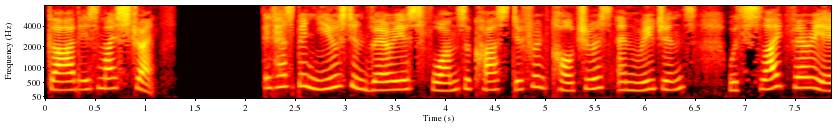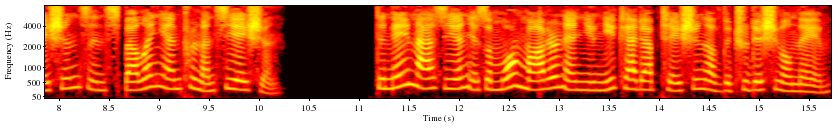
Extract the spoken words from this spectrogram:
God is my strength. It has been used in various forms across different cultures and regions, with slight variations in spelling and pronunciation. The name Azion is a more modern and unique adaptation of the traditional name,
